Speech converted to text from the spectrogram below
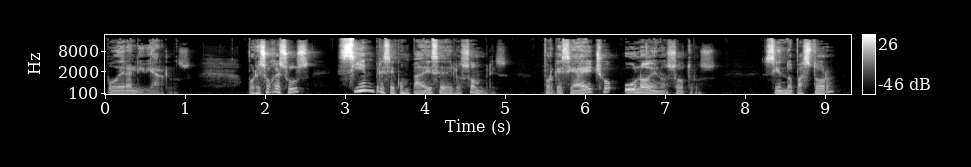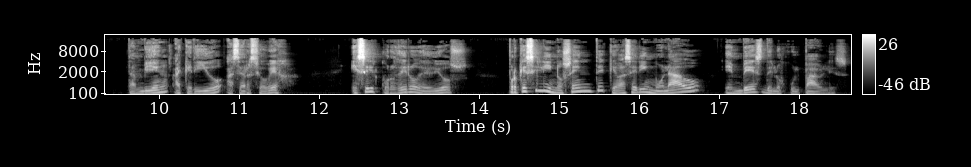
poder aliviarlos. Por eso Jesús siempre se compadece de los hombres, porque se ha hecho uno de nosotros. Siendo pastor, también ha querido hacerse oveja. Es el Cordero de Dios, porque es el inocente que va a ser inmolado en vez de los culpables.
